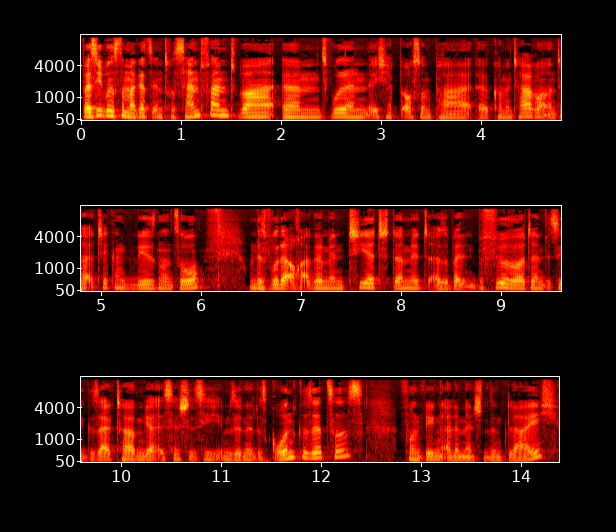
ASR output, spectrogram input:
Was ich übrigens nochmal ganz interessant fand, war, ähm, es wurde dann, ich habe auch so ein paar äh, Kommentare unter Artikeln gelesen und so, und es wurde auch argumentiert damit, also bei den Befürwortern, dass sie gesagt haben, ja, ist ja schließlich im Sinne des Grundgesetzes, von wegen alle Menschen sind gleich.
